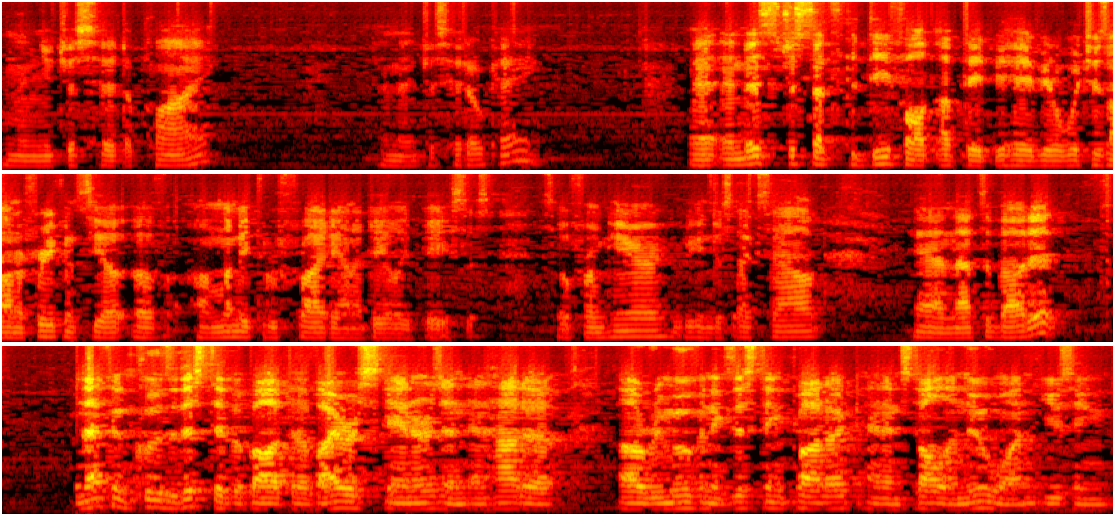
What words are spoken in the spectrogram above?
and then you just hit apply, and then just hit OK. And, and, this just sets the default update behavior, which is on a frequency of, of uh, Monday through Friday on a daily basis. So from here, we can just X out, and that's about it. And that concludes this tip about uh, virus scanners and, and how to uh, remove an existing product and install a new one using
